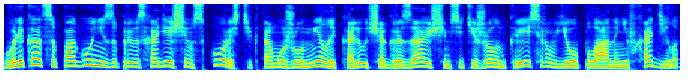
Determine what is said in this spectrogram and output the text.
Увлекаться погоней за превосходящим скорости, к тому же умелой, колюче огрызающимся тяжелым крейсером в его планы не входило.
